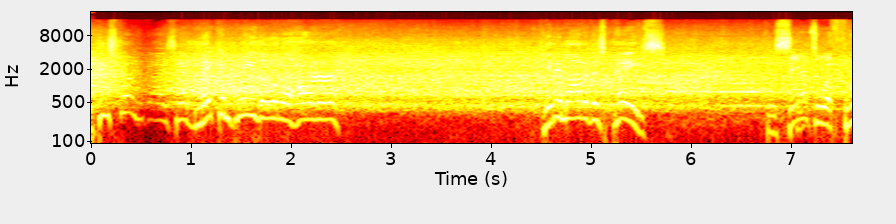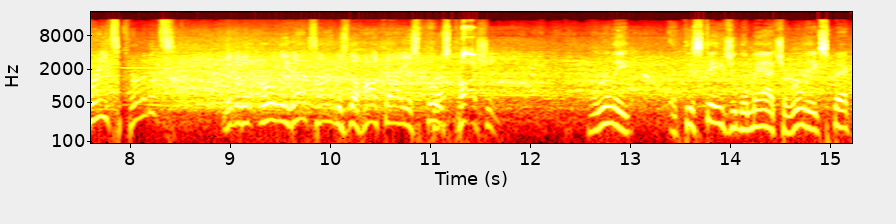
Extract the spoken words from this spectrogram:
If these trying to guys head, make him breathe a little harder. Get him out of his pace. DeSanto a three tournaments. A little bit early that time was the Hawkeye's first caution. I really, at this stage of the match, I really expect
